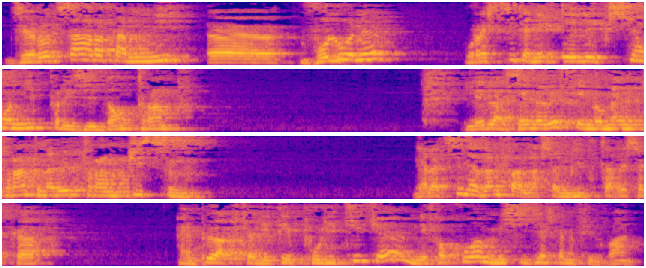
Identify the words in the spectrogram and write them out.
jereo tsara tamin' ny voalohany an, horaisintsika ny election ny prezidant Trump. Ilay lazaina hoe phénomène Trump na hoe Trumpisme. Miala tsiny zany fa lasa miditra resaka un peu actualité politique nefa koa misy ifiakan'ny fivavahana.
